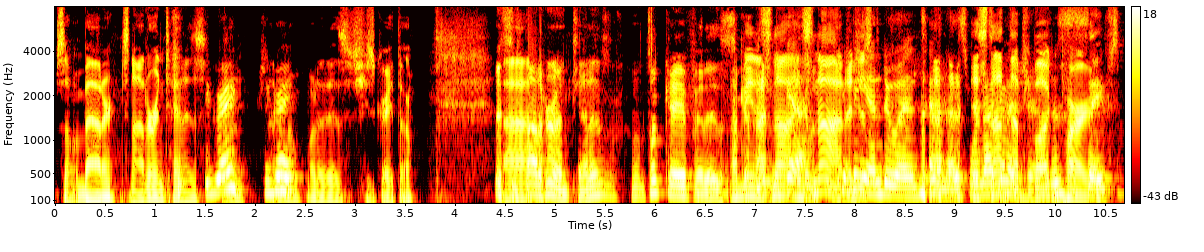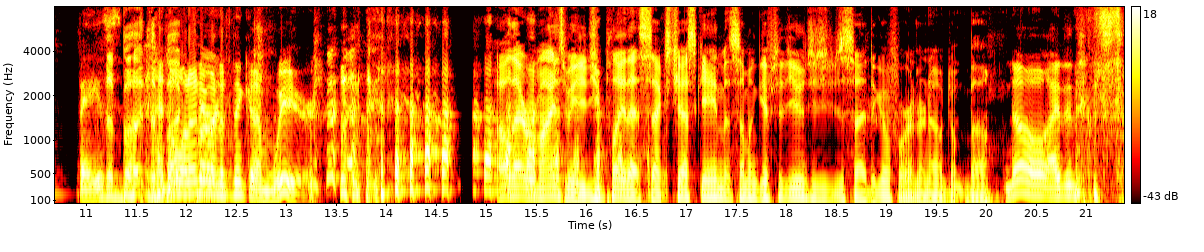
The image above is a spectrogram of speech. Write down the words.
Something about her. It's not her antennas. She's great. I don't- She's I don't great. know what it is. She's great though. It's not her antennas. It's okay if it is. uh, I mean, it's not. Yeah, it's not. You I can be just into antennas. We're It's not, not the judge. bug This part. safe space. the bu- the I don't bug want anyone to think I'm weird. Oh, that reminds me. Did you play that sex chess game that someone gifted you? Did you decide to go for it or no, don't, Bo? no, I didn't.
